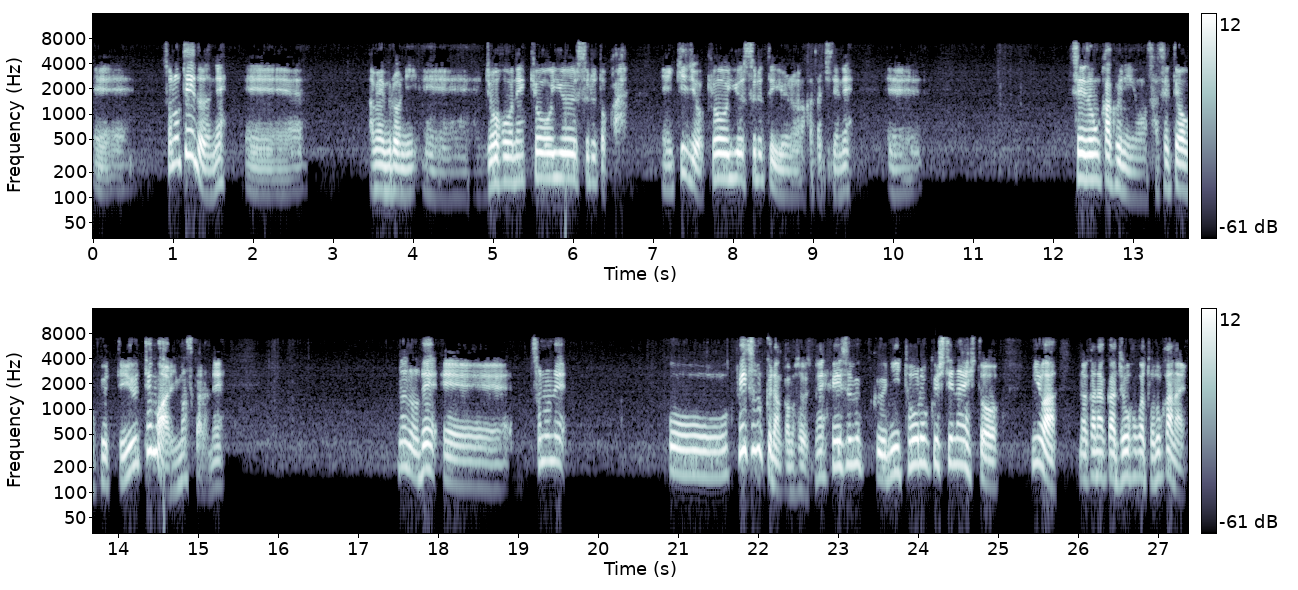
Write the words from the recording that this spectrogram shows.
えー、その程度でね、えー、アメブロに、えー、情報をね、共有するとか、え、記事を共有するというような形でね、えー、生存確認をさせておくっていう手もありますからね。なので、え、そのね、こう、Facebook なんかもそうですね。Facebook に登録してない人にはなかなか情報が届かない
